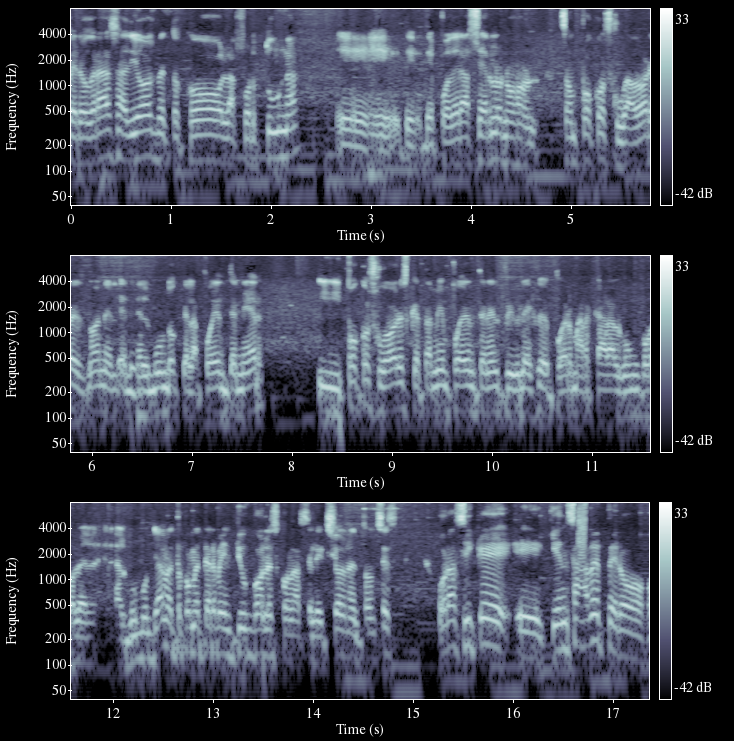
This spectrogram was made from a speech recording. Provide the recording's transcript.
pero gracias a Dios me tocó la fortuna eh, de, poder hacerlo. No, son pocos jugadores ¿no? en, el, en el mundo que la pueden tener y pocos jugadores que también pueden tener el privilegio de poder marcar algún gol en, algún mundial. Me tocó meter 21 goles con la selección, entonces ahora sí que eh, quién sabe, pero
